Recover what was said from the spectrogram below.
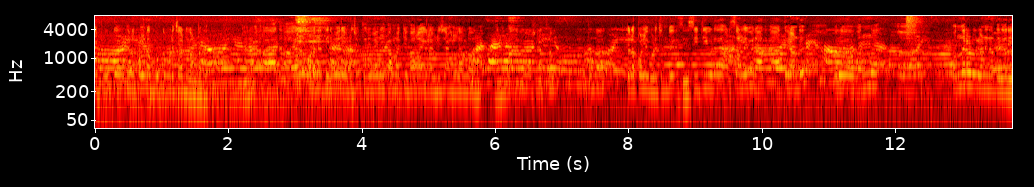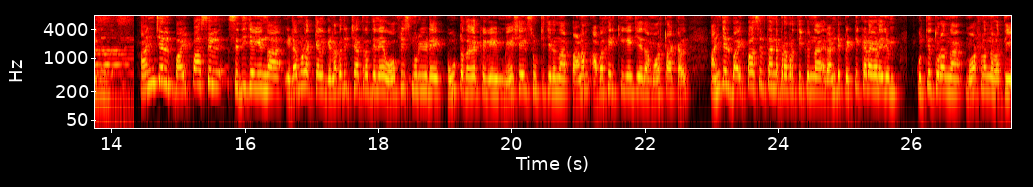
ഈ പൂട്ട് തിടപ്പള്ളിയുടെ പൂട്ട് പൊളിച്ചായിട്ട് കണ്ടത്. അങ്ങനെ അയാൾ ഉടനെ തിരുമേനി വിളിച്ചു. തിരുമേനി കമ്മിറ്റി ഫാറായികളെ വിളിച്ച് ഞങ്ങളുടെ അവിടെ വന്നു. ക്ഷേത്രം പിന്നെ തിടപ്പള്ളി വിളിച്ചിട്ടുണ്ട്. സി സി ടി വിയുടെ അടിസ്ഥാനത്തിൽ രാത്രി കണ്ട് ഒരു ഒന്ന് ഒന്നര ഒന്നരയോടുകൂടിയാണ് ഇതിനകത്ത് കയറിയിരിക്കുന്നത്. അഞ്ചൽ ബൈപ്പാസിൽ സ്ഥിതി ചെയ്യുന്ന ഇടമുളയ്ക്കൽ ഗണപതി ക്ഷേത്രത്തിലെ ഓഫീസ് മുറിയുടെ പൂട്ട് തകർക്കുകയും മേശയിൽ സൂക്ഷിച്ചിരുന്ന പണം അപഹരിക്കുകയും ചെയ്ത മോഷ്ടാക്കൾ അഞ്ചൽ ബൈപ്പാസിൽ തന്നെ പ്രവർത്തിക്കുന്ന രണ്ട് പെട്ടിക്കടകളിലും കുത്തിത്തുറന്ന് മോഷണം നടത്തി.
